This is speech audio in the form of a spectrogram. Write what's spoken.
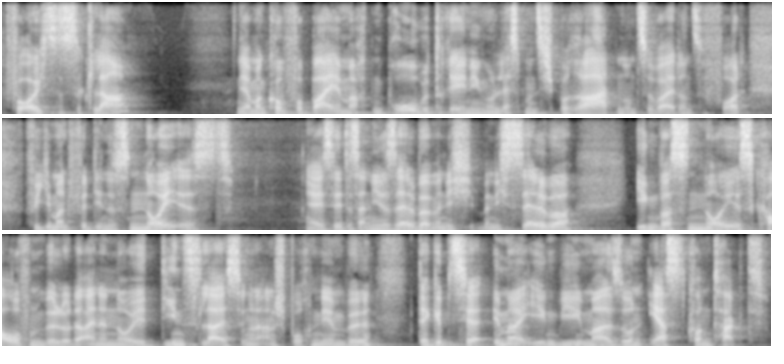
für euch ist es klar. Ja, man kommt vorbei, macht ein Probetraining und lässt man sich beraten und so weiter und so fort. Für jemand, für den es neu ist, ja, ich sehe das an mir selber, wenn ich, wenn ich selber irgendwas Neues kaufen will oder eine neue Dienstleistung in Anspruch nehmen will, da gibt es ja immer irgendwie mal so einen Erstkontakt.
